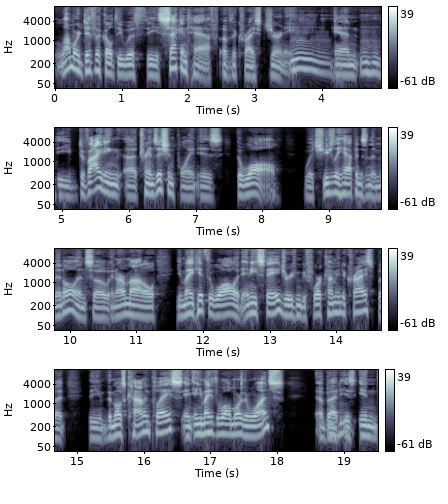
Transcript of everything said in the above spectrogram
lot more difficulty with the second half of the Christ journey. Mm. And mm-hmm. the dividing uh, transition point is the wall which usually happens in the middle. And so in our model, you might hit the wall at any stage or even before coming to Christ, but the, the most common place, and, and you might hit the wall more than once, uh, but mm-hmm. is in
